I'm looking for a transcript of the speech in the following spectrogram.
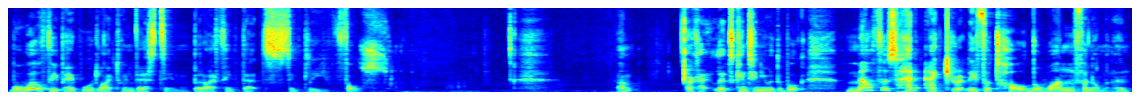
more wealthy people would like to invest in. But I think that's simply false. Um, okay, let's continue with the book. Malthus had accurately foretold the one phenomenon,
